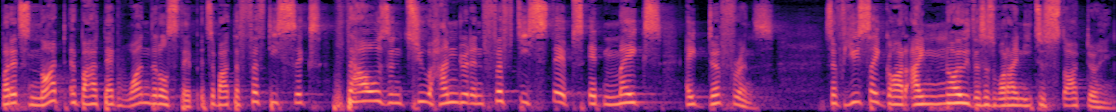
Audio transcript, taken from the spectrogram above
But it's not about that one little step. It's about the 56,250 steps. It makes a difference. So if you say, God, I know this is what I need to start doing,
